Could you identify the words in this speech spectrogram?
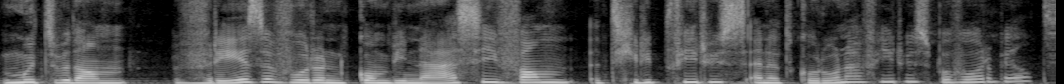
Moeten we dan vrezen voor een combinatie van het griepvirus en het coronavirus bijvoorbeeld?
